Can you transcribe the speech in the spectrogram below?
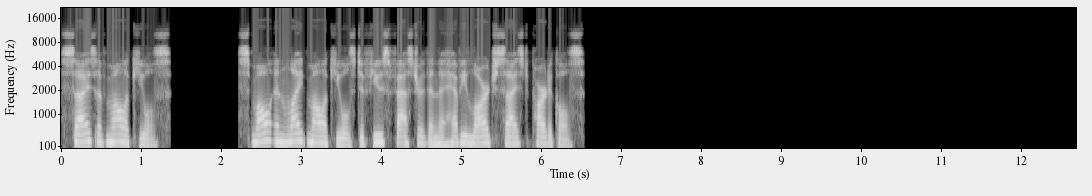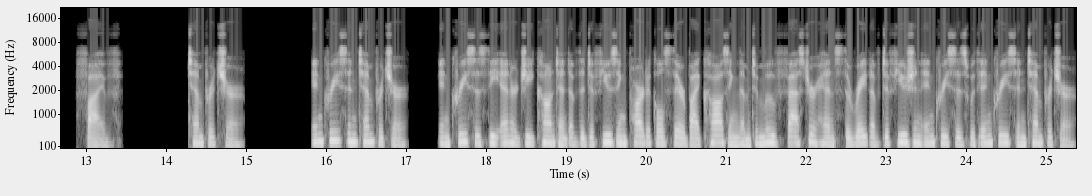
Size of molecules. Small and light molecules diffuse faster than the heavy large-sized particles. 5. Temperature. Increase in temperature, increases the energy content of the diffusing particles thereby causing them to move faster hence the rate of diffusion increases with increase in temperature.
